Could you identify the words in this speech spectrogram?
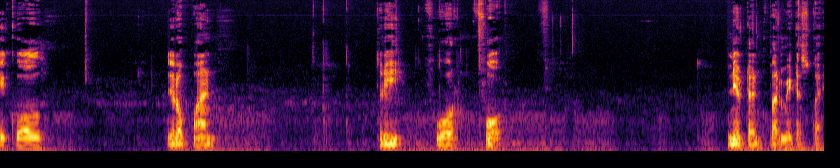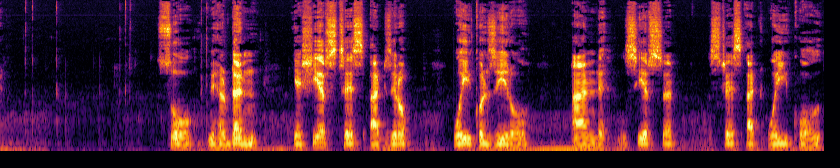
equal 0.344 Newton per meter square. So we have done a shear stress at 0 y equals 0 and shear stress at y equal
